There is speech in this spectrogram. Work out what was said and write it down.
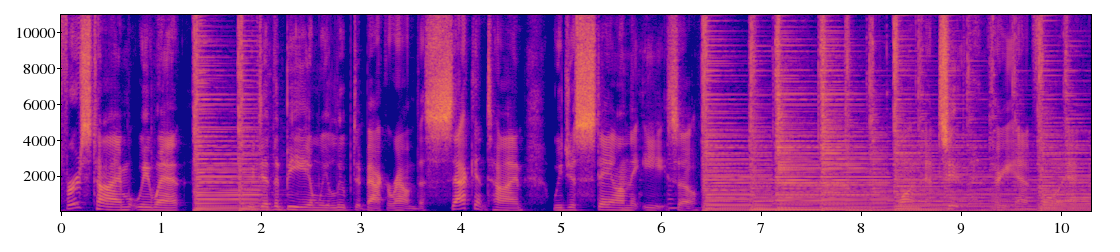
First time we went, we did the B and we looped it back around. The second time, we just stay on the E. So one and two and three and four and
